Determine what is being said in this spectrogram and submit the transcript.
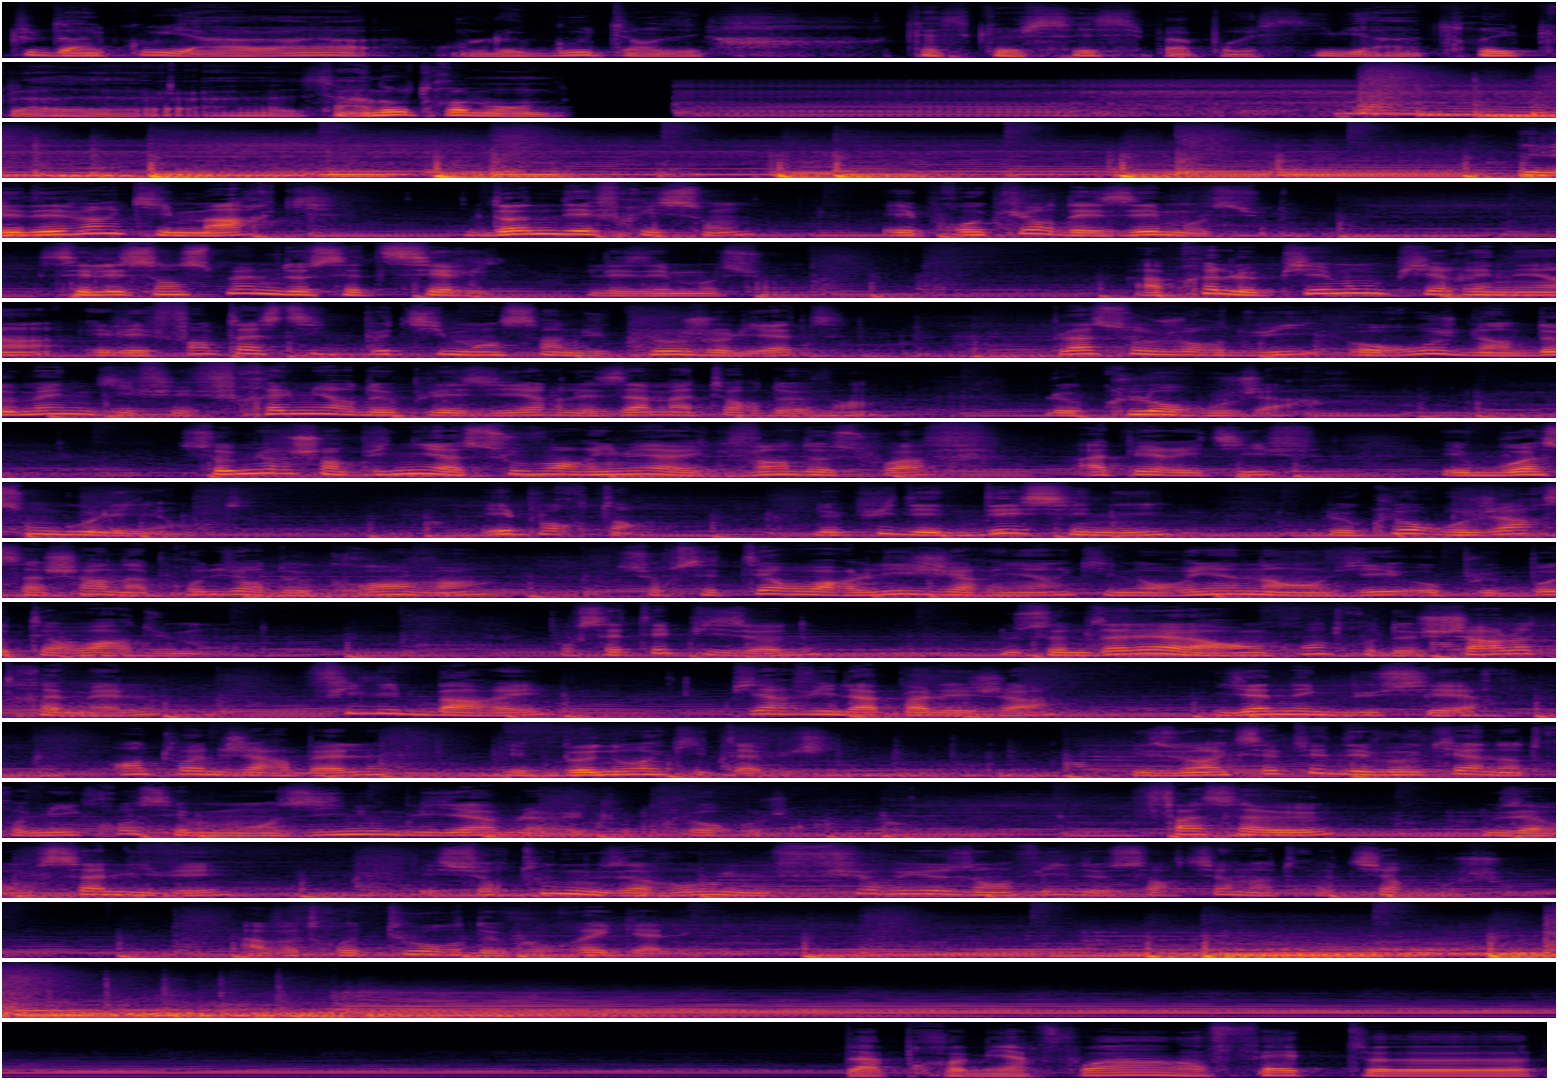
tout d'un coup, il y a un, on le goûte et on se dit oh, qu'est-ce que c'est C'est pas possible. Il y a un truc là, c'est un autre monde. Il est des vins qui marquent, donnent des frissons et procurent des émotions. C'est l'essence même de cette série, les émotions. Après le Piémont pyrénéen et les fantastiques petits mansins du Clos Joliette, place aujourd'hui au rouge d'un domaine qui fait frémir de plaisir les amateurs de vin, le Clos Rougeard. Saumur Champigny a souvent rimé avec vin de soif, apéritif et boissons gouléantes. Et pourtant, depuis des décennies, le Clos Rougeard s'acharne à produire de grands vins sur ces terroirs ligériens qui n'ont rien à envier aux plus beaux terroirs du monde. Pour cet épisode, nous sommes allés à la rencontre de Charlotte Tremel, Philippe Barré, Pierre Villapaléja, Yannick Bussière, Antoine Gerbel et Benoît Kitavji. Ils ont accepté d'évoquer à notre micro ces moments inoubliables avec le Clos Rougeard. Face à eux, nous avons salivé et surtout nous avons une furieuse envie de sortir notre tire-bouchon. À votre tour de vous régaler. La première fois, en fait, euh,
